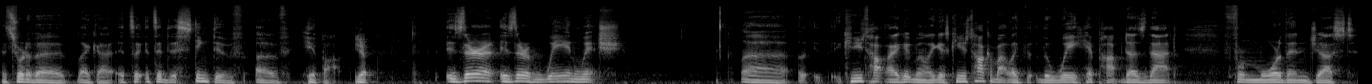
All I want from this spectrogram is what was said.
it's sort of a like a it's a it's a distinctive of hip hop Yep. is there a, is there a way in which uh, can you talk I, well, I guess can you talk about like the, the way hip hop does that for more than just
